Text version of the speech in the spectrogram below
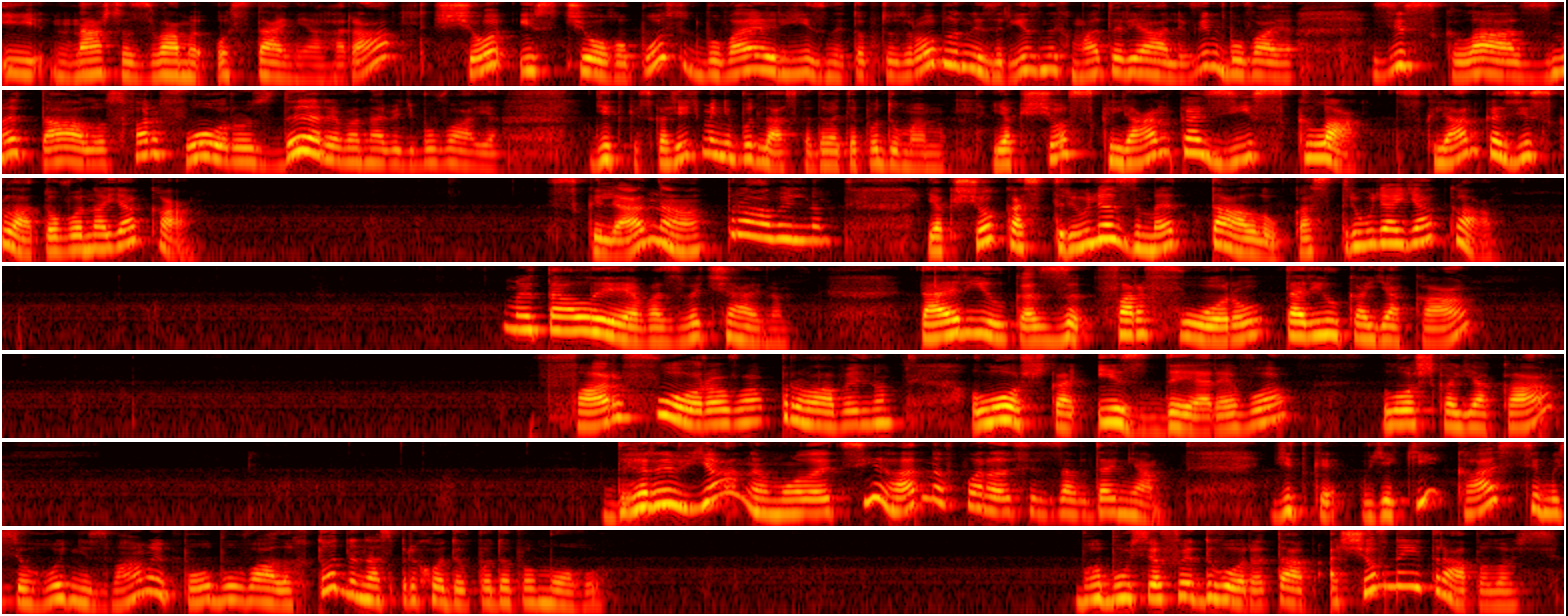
І наша з вами остання гра, що із чого посуд буває різний, тобто зроблений з різних матеріалів. Він буває зі скла, з металу, з фарфору, з дерева навіть буває. Дітки, скажіть мені, будь ласка, давайте подумаємо, якщо склянка зі скла, склянка зі скла, то вона яка? Скляна, правильно. Якщо кастрюля з металу, кастрюля яка? Металева, звичайно. Тарілка з фарфору. Тарілка яка? Фарфорова, правильно. Ложка із дерева. Ложка яка? Дерев'яна, молодці, гарно впоралися з завданням. Дітки, в якій казці ми сьогодні з вами побували? Хто до нас приходив по допомогу? Бабуся Федора, так. А що в неї трапилось?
